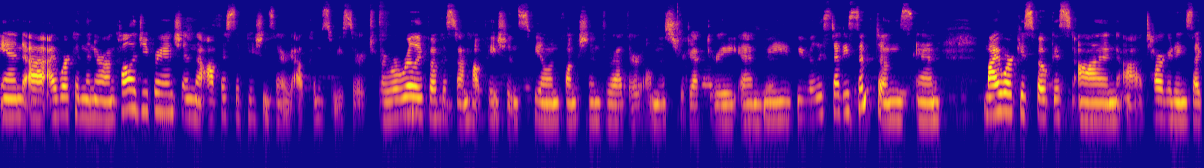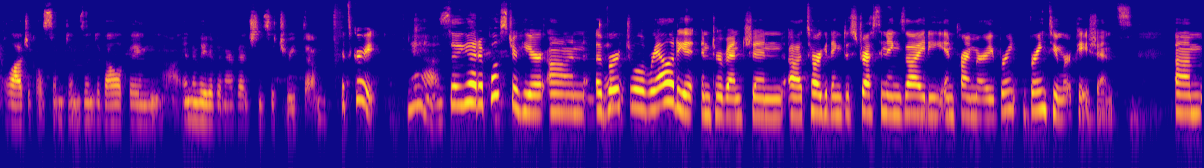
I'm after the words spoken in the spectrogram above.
And uh, I work in the neuro-oncology branch in the Office of Patient-Centered Outcomes Research, where we're really focused on how patients feel and function throughout their illness trajectory. And we, we really study symptoms. And my work is focused on uh, targeting psychological symptoms and developing uh, innovative interventions to treat them. That's great. Yeah. So you had a poster here on a virtual reality intervention uh, targeting distress and anxiety in primary brain, brain tumor patients. Um,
